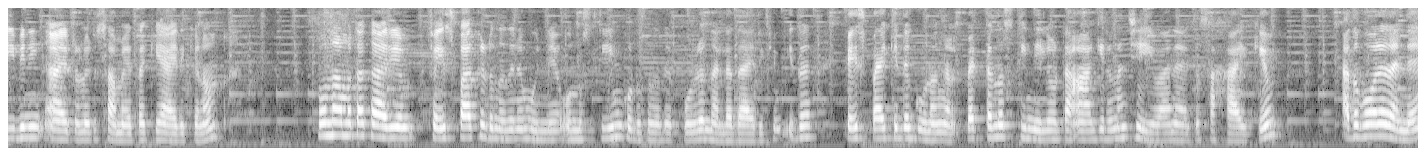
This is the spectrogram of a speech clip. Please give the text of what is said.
ഈവനിങ് ആയിട്ടുള്ളൊരു സമയത്തൊക്കെ ആയിരിക്കണം. മൂന്നാമത്തെ കാര്യം ഫേസ് പാക്ക് ഇടുന്നതിന് മുന്നേ ഒന്ന് സ്റ്റീം കൊടുക്കുന്നത് എപ്പോഴും നല്ലതായിരിക്കും. ഇത് ഫേസ് പാക്കിന്റെ ഗുണങ്ങൾ പെട്ടെന്ന് സ്കിന്നിലോട്ട് ആകിരണം ചെയ്യുവാനായിട്ട് സഹായിക്കും. അതുപോലെ തന്നെ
